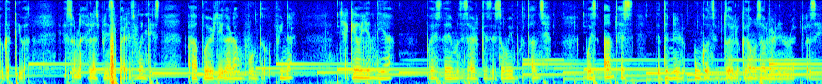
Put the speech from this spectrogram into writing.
educativa es una de las principales fuentes para poder llegar a un punto final, ya que hoy en día pues debemos de saber que es de suma importancia, pues antes de tener un concepto de lo que vamos a hablar en una clase,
